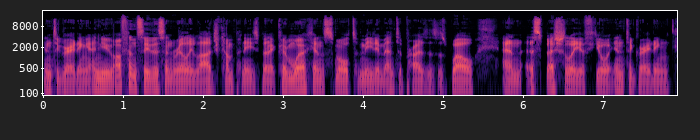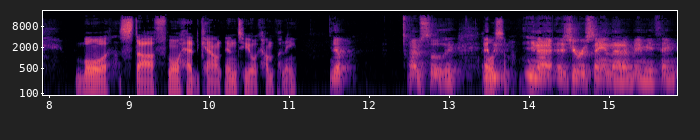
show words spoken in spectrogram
integrating. And you often see this in really large companies, but it can work in small to medium enterprises as well. And especially if you're integrating more staff, more headcount into your company. Yep. Absolutely. And, Awesome. You know, as you were saying that, it made me think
